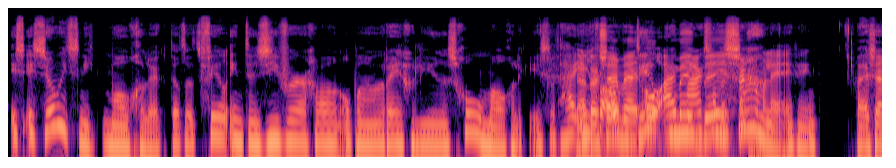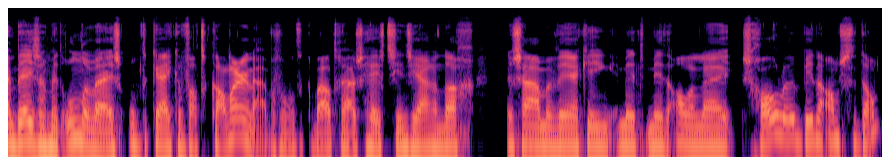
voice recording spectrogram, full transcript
is, is zoiets niet mogelijk? Dat het veel intensiever gewoon op een reguliere school mogelijk is? Dat hij nou, daar zijn wij deel uitmaakt van de samenleving? Wij zijn bezig met onderwijs om te kijken wat kan er. Nou, bijvoorbeeld het Kabouterhuis heeft sinds jaar en dag een samenwerking met, met allerlei scholen binnen Amsterdam.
